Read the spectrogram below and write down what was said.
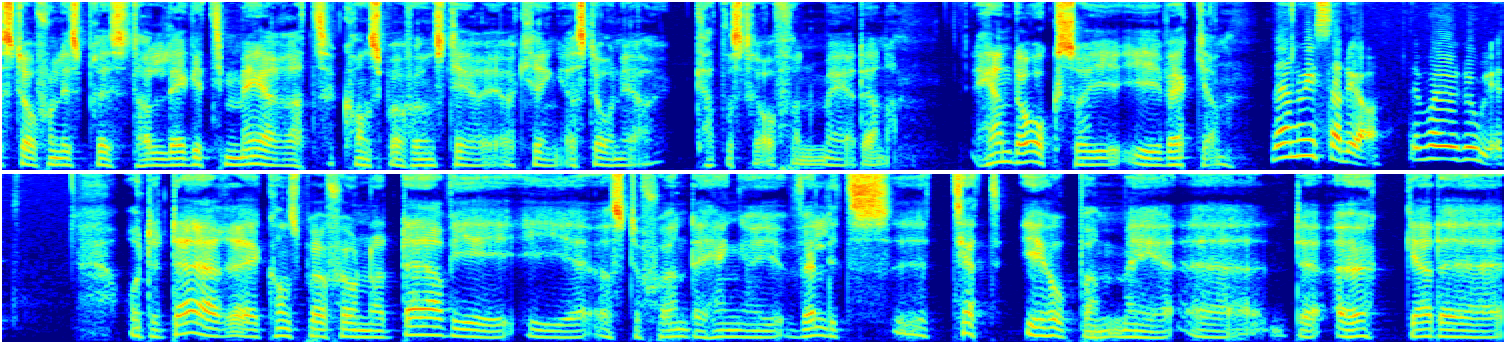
Stora Journalistpriset har legitimerat konspirationsteorier kring Estonia-katastrofen med denna. Hände också i, i veckan. Den missade jag. Det var ju roligt. Och det där eh, konspirationerna där vi är i Östersjön, det hänger ju väldigt eh, tätt ihop med eh, det ökade,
